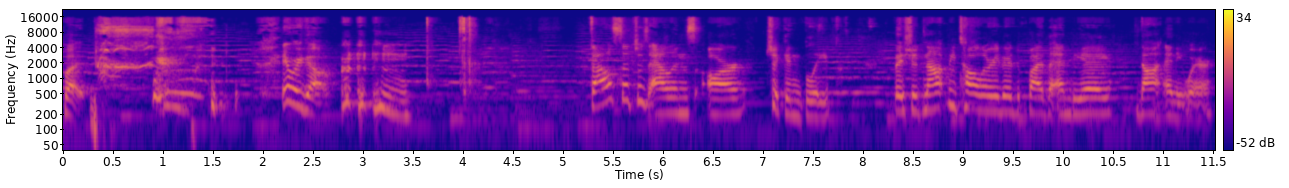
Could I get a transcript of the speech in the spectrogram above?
but here we go. Fouls such as Allen's are chicken bleep. They should not be tolerated by the NBA, not anywhere.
